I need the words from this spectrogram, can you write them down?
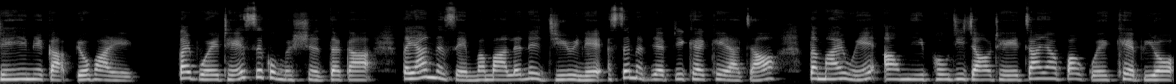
တင်းရင်းမြစ်ကပြောပါတယ်။ တိုက်ပွဲထဲစစ်ကော်မရှင်တပ်က120မမလက်နက်ကြီးတွေနဲ့အဆက်မပြတ်ပြစ်ခတ်ခဲ့တာကြောင့်တမိုင်းဝင်အောင်မြီဖုန်ကြီးကျောင်းထဲကြားရောက်ပောက်ကွဲခဲ့ပြီးတော့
